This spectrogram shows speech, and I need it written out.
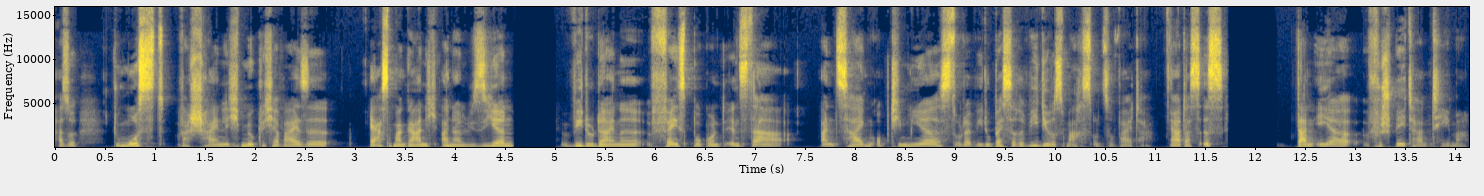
Also du musst wahrscheinlich möglicherweise erstmal gar nicht analysieren, wie du deine Facebook- und Insta-Anzeigen optimierst oder wie du bessere Videos machst und so weiter. Ja, das ist dann eher für später ein Thema.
